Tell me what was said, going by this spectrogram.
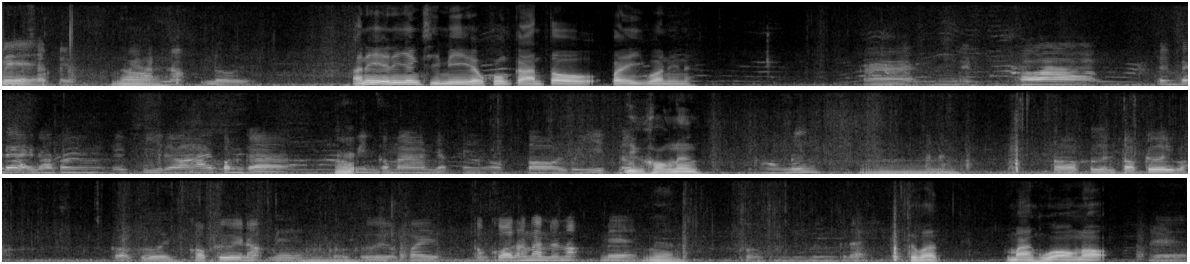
แม่บนซัดไปน้อยร้านเนาะเลยอันนี้อันนี้ยังสิมีแบบโครงการต่อไปอีกว่านี่นะอ่าเพราะว่าเป็นไปได้เนาะทั้งเอฟซีหลายคนก็ มินก็มาอยากให้ออกต่อไปอีกเนาะอีกของหนึงอีกห้องนึงอือันนั้มนต่อคืนต่อเกยบ่ก็เคยก่อเกยเนาะแม่นก่อเกยออกไปต้องกอทั้งนั้นนะเนาะแม่นแม่นก่อคนนึงก็ได้แต่ว่ามางหัวออกเนาะแม่น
